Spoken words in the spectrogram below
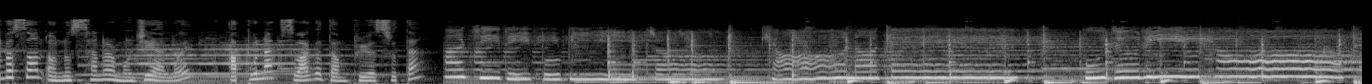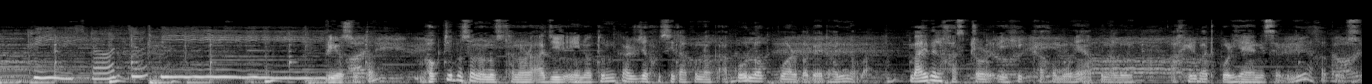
ভক্তিবচন অনুষ্ঠানৰ মজিয়ালৈ আপোনাক স্বাগতম প্ৰিয় শ্ৰোতা। আজিৰে পবিত্ৰ ক্ষণতে উজলি উঠা খ্ৰীষ্টৰ জ্যোতি। প্ৰিয় শ্ৰোতা ভক্তিবচন অনুষ্ঠানৰ আজিৰ এই নতুন কাৰ্যসূচীত আপোনাক আকৌ লগ পোৱাৰ বাবে ধন্যবাদ। বাইবেল শাস্ত্ৰৰ এই শিক্ষাসমূহে আপোনালৈ আশীৰ্বাদ কঢ়িয়াই আনিছে বুলি আশা কৰিছো।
